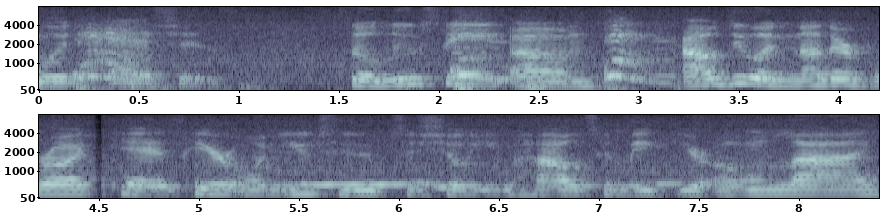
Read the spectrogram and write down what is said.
wood ashes. So Lucy, um, I'll do another broadcast here on YouTube to show you how to make your own lye.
